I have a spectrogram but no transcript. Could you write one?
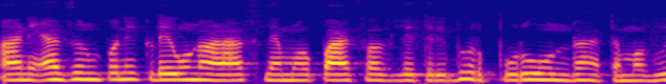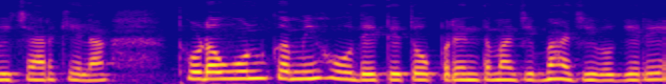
आणि अजून पण इकडे उन्हाळा असल्यामुळं पाच वाजले तरी भरपूर ऊन राहतं. मग विचार केला थोडं ऊन कमी होऊ देते तोपर्यंत माझी भाजी वगैरे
